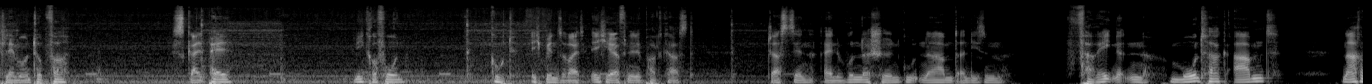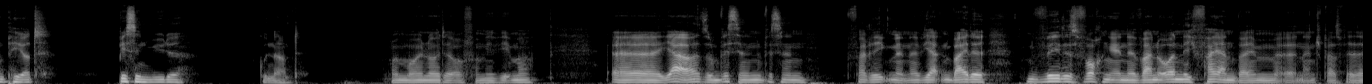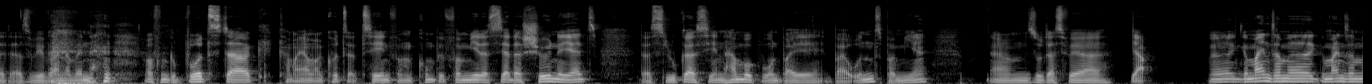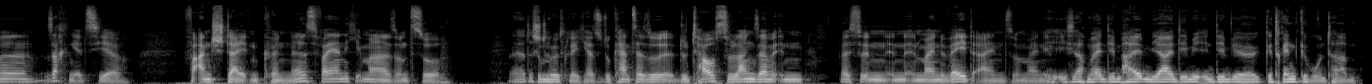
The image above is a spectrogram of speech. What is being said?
Klemme und Tupfer, Skalpell, Mikrofon. Gut, ich bin soweit. Ich eröffne den Podcast. Justin, einen wunderschönen guten Abend an diesem verregneten Montagabend nach dem PJ. Bisschen müde. Guten Abend. Moin Moin Leute, auch von mir wie immer. Äh, ja, so ein bisschen, ein bisschen verregnet. Ne? Wir hatten beide ein wildes Wochenende, waren ordentlich feiern beim, äh, nein, Spaß beiseite. Also wir waren am Ende auf dem Geburtstag, kann man ja mal kurz erzählen, vom Kumpel von mir. Das ist ja das Schöne jetzt, dass Lukas hier in Hamburg wohnt bei, bei uns, bei mir. Ähm, so dass wir, ja, äh, gemeinsame, gemeinsame Sachen jetzt hier veranstalten können. Ne? Es war ja nicht immer sonst so, Ja, das so stimmt. möglich. Also du kannst ja so, du tauchst so langsam in, weißt du, in, in, in meine Welt ein, so meine. Ich ich sag mal, in dem halben Jahr, in dem, in dem wir getrennt gewohnt haben.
